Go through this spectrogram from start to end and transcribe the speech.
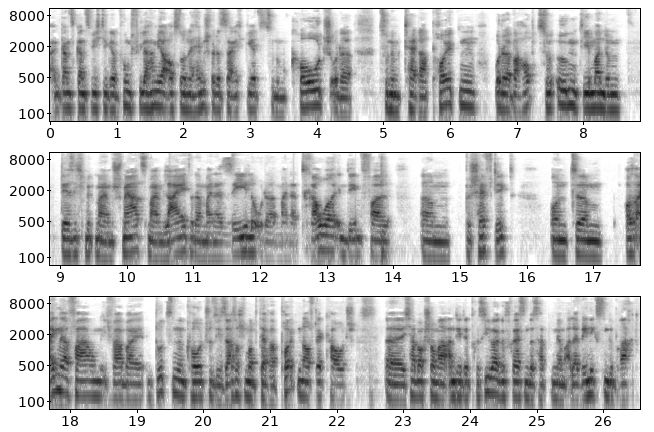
ein ganz, ganz wichtiger Punkt. Viele haben ja auch so eine Hemmschwelle, dass sagen, ich gehe jetzt zu einem Coach oder zu einem Therapeuten oder überhaupt zu irgendjemandem, der sich mit meinem Schmerz, meinem Leid oder meiner Seele oder meiner Trauer in dem Fall ähm, beschäftigt. Und ähm, aus eigener Erfahrung, ich war bei Dutzenden Coaches, ich saß auch schon mal mit Therapeuten auf der Couch. Äh, ich habe auch schon mal Antidepressiva gefressen, das hat mir am allerwenigsten gebracht.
